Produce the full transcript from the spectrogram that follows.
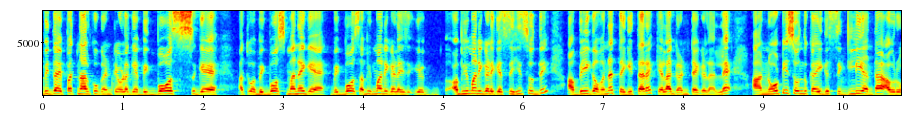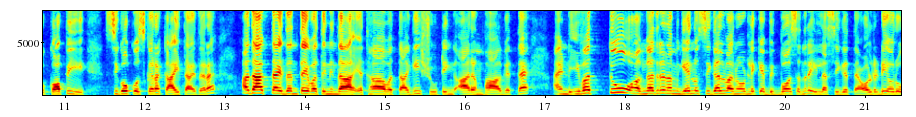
ಬಿದ್ದ ಇಪ್ಪತ್ನಾಲ್ಕು ಗಂಟೆ ಒಳಗೆ ಬಿಗ್ ಬಾಸ್ಗೆ ಅಥವಾ ಬಿಗ್ ಬಾಸ್ ಮನೆಗೆ ಬಿಗ್ ಬಾಸ್ ಅಭಿಮಾನಿಗಳೇ, ಅಭಿಮಾನಿಗಳಿಗೆ ಸಿಹಿ ಸುದ್ದಿ ಆ ಬೀಗವನ್ನು ತೆಗಿತಾರೆ ಕೆಲ ಗಂಟೆಗಳಲ್ಲೇ. ಆ ನೋಟಿಸ್ ಒಂದು ಕೈಗೆ ಸಿಗಲಿ ಅಂತ ಅವರು ಕಾಪಿ ಸಿಗೋಕ್ಕೋಸ್ಕರ ಕಾಯ್ತಾ ಇದ್ದಾರೆ. ಅದಾಗ್ತಾ ಇದ್ದಂತೆ ಇವತ್ತಿನಿಂದ ಯಥಾವತ್ತಾಗಿ ಶೂಟಿಂಗ್ ಆರಂಭ ಆಗುತ್ತೆ. ಆ್ಯಂಡ್ ಇವತ್ತು ಹಾಗಾದ್ರೆ ನಮಗೇನು ಸಿಗಲ್ವಾ ನೋಡಲಿಕ್ಕೆ ಬಿಗ್ ಬಾಸ್ ಅಂದರೆ? ಇಲ್ಲ, ಸಿಗುತ್ತೆ. ಆಲ್ರೆಡಿ ಅವರು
